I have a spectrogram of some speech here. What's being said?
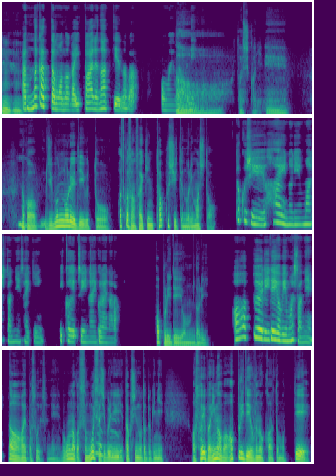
うんうん。あの、なかったものがいっぱいあるなっていうのが思いますね。ああ、確かにね。なんか自分の例で言うと、あつかさん最近タクシーって乗りました？タクシー、はい、乗りましたね、最近。1ヶ月以内ぐらいなら。アプリで読んだり。アプリで呼びましたね。ああ、やっぱそうですよね。僕もなんかすんごい久しぶりうんうにタクシー乗った時に、あ、そういえば今はアプリで呼ぶのかと思って、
